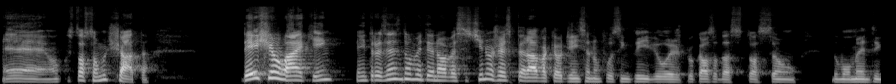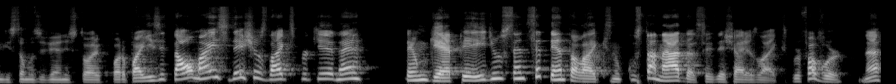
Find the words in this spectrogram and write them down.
É uma situação muito chata. Deixem o like, hein? Tem 399 assistindo. Eu já esperava que a audiência não fosse incrível hoje por causa da situação do momento em que estamos vivendo histórico para o país e tal, mas deixem os likes porque, né, tem um gap aí de uns 170 likes. Não custa nada vocês deixarem os likes, por favor, né?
